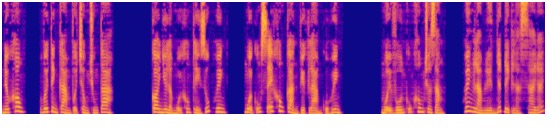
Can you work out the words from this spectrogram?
Nếu không, với tình cảm vợ chồng chúng ta, coi như là muội không thể giúp huynh, muội cũng sẽ không cản việc làm của huynh. Muội vốn cũng không cho rằng huynh làm liền nhất định là sai đấy.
